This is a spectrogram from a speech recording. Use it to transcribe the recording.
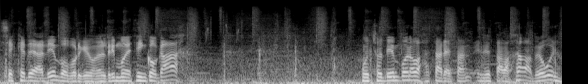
Si es que te da tiempo, porque con el ritmo de 5K mucho tiempo no vas a estar en esta bajada, pero bueno.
